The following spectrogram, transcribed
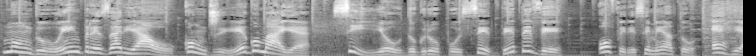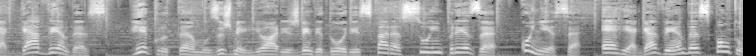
Mundo Empresarial com Diego Maia, CEO do grupo CDPV. Oferecimento RH Vendas. Recrutamos os melhores vendedores para a sua empresa. Conheça rhvendas.com.br.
